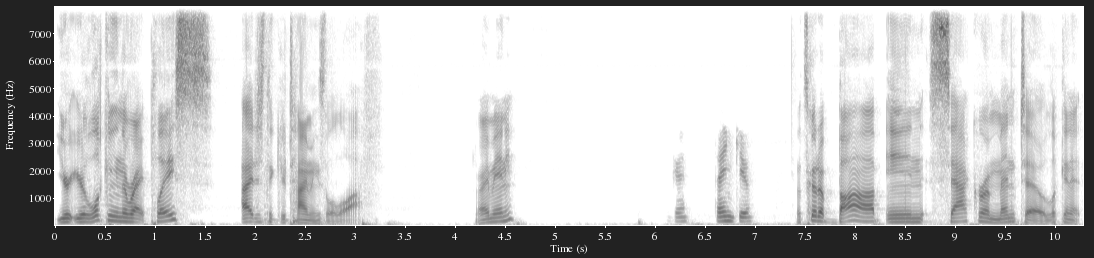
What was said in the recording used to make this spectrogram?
you're, you're looking in the right place. I just think your timing's a little off. Right, Manny? Okay. Thank you. Let's go to Bob in Sacramento looking at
